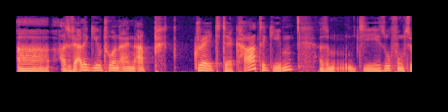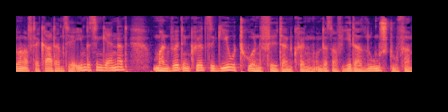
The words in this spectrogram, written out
äh, also für alle Geotouren, einen Up Upgrade der Karte geben. Also die Suchfunktion auf der Karte haben sie ja eh ein bisschen geändert. Und man wird in Kürze Geotouren filtern können und das auf jeder Zoom-Stufe.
